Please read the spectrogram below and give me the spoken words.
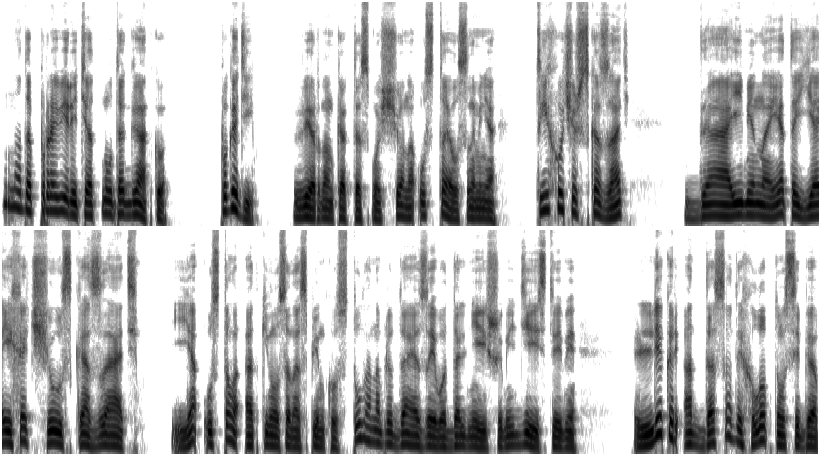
«Надо проверить одну догадку». «Погоди». Вернон как-то смущенно уставился на меня. «Ты хочешь сказать?» «Да, именно это я и хочу сказать». Я устало откинулся на спинку стула, наблюдая за его дальнейшими действиями. Лекарь от досады хлопнул себя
